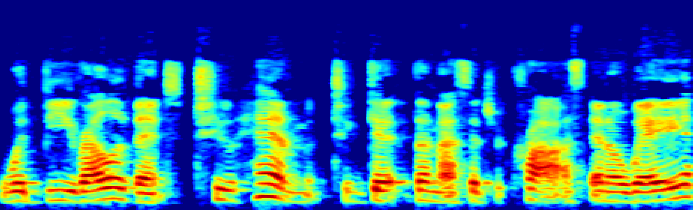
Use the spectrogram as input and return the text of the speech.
would be relevant to him to get the message across in a way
